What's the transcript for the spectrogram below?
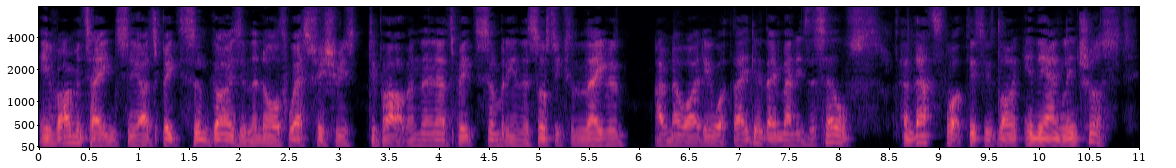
Environment Agency, I'd speak to some guys in the Northwest Fisheries Department, and then I'd speak to somebody in the Sussex, and they would have no idea what they do. They manage themselves. And that's what this is like in the Angling Trust.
